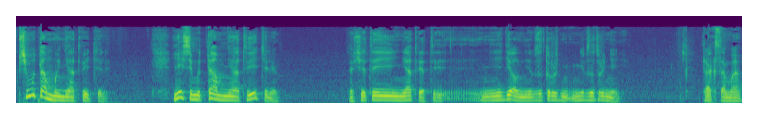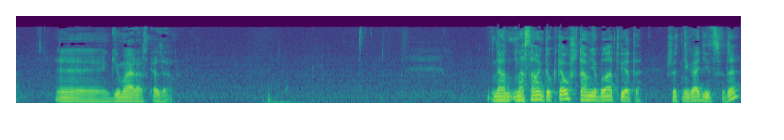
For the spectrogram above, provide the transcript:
Почему там мы не ответили? Если мы там не ответили, значит, это и не ответ, и не дело не в затруднении. Так сама э, Гемара сказала. На, на основании только того, что там не было ответа, что это не годится, да?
